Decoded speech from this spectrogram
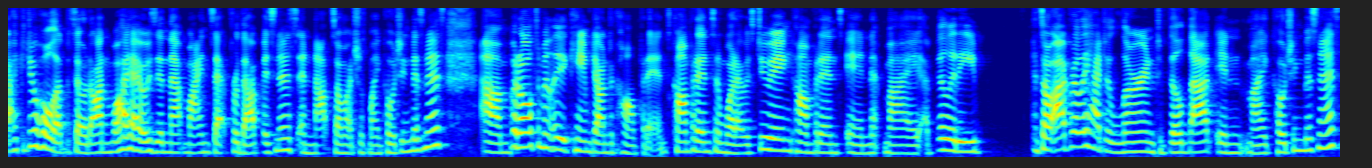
I could do a whole episode on why I was in that mindset for that business and not so much with my coaching business. Um, but ultimately, it came down to confidence confidence in what I was doing, confidence in my ability and so I've really had to learn to build that in my coaching business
